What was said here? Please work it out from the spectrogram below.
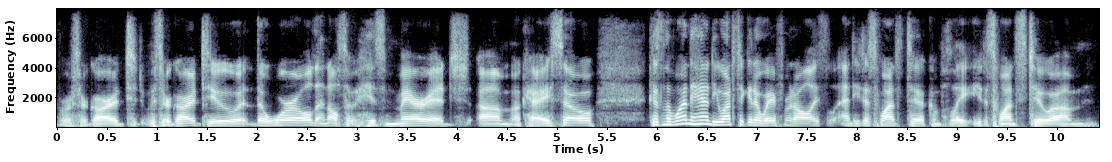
with regard to, with regard to the world and also his marriage. Um, okay, so because on the one hand he wants to get away from it all, he's, and he just wants to complete. He just wants to. Um,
